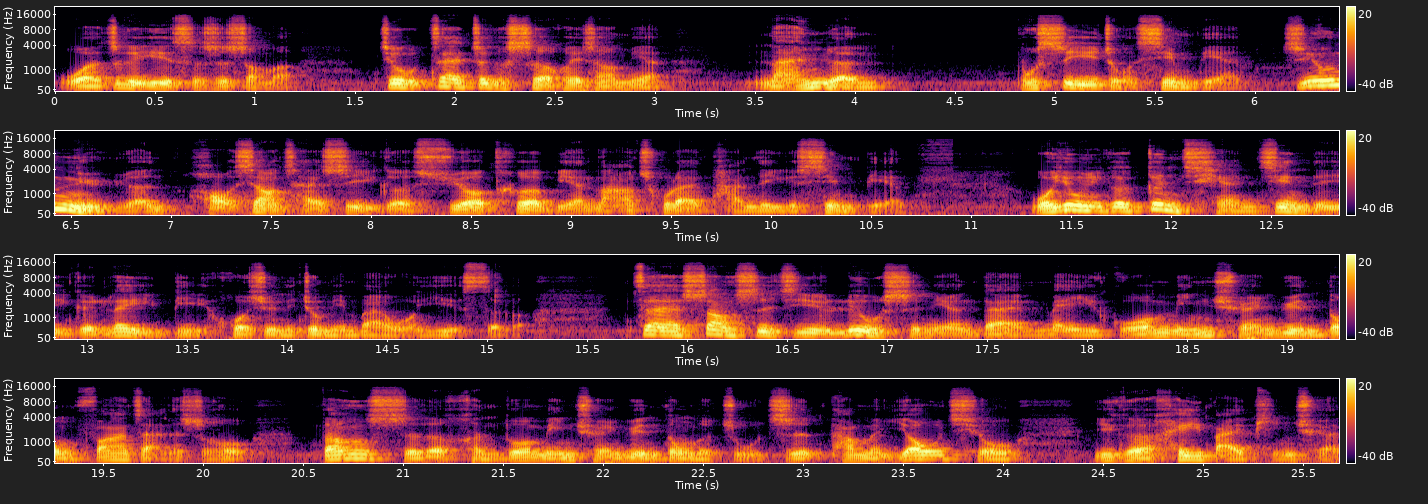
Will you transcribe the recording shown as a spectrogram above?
我这个意思是什么？就在这个社会上面，男人不是一种性别，只有女人好像才是一个需要特别拿出来谈的一个性别。我用一个更浅近的一个类比，或许你就明白我意思了。在上世纪六十年代，美国民权运动发展的时候，当时的很多民权运动的组织，他们要求一个黑白平权，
